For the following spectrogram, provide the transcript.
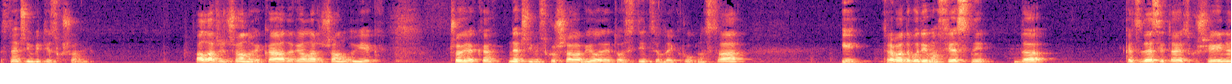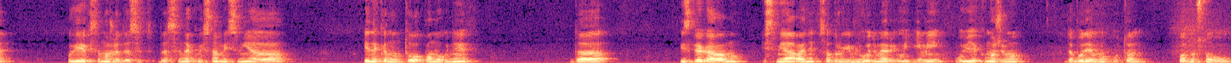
s nečim biti iskušani. Allah Žešanu je kadar i Allah Žešanu uvijek čovjeka nečim iskušava, bilo da je to sitnica ili da je krupna stvar. I treba da budemo svjesni da kad se desi ta iskušenja, uvijek se može desiti da se neko i s nami smijava i neka nam to pomogne da izbjegavamo ismijavanje sa drugim ljudima, jer i mi uvijek možemo da budemo u tom, odnosno u,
